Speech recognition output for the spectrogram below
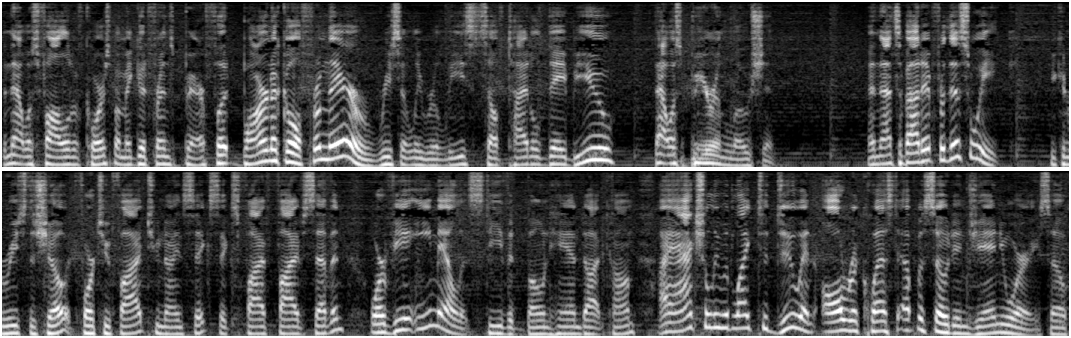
And that was followed, of course, by my good friends Barefoot Barnacle from their recently released self titled debut. That was Beer and Lotion. And that's about it for this week. You can reach the show at 425 296 6557 or via email at steve at bonehand.com. I actually would like to do an all request episode in January, so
